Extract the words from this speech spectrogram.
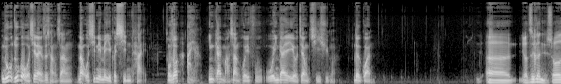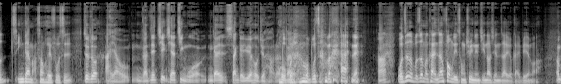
如如果我现在也是厂商，那我心里面有个心态，我说，哎呀，应该马上恢复，我应该也有这样期许吗？乐观？呃，有这个你说应该马上恢复是，就是说，哎呀，反正进现在进我应该三个月后就好了。我不我不这么看呢、欸，啊，我真的不这么看。你像凤梨从去年进到现在有改变吗？啊，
